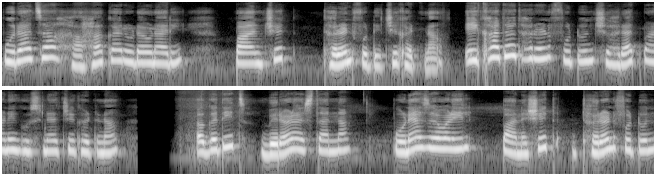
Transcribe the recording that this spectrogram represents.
पुराचा हाहाकार उडवणारी पानशेत धरणफुटीची घटना. एखादं धरण फुटून शहरात पाणी घुसण्याची घटना. अगदीच विरळ असताना पुण्याजवळील पानशेत धरण फुटून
